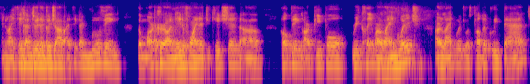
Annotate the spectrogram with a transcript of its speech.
you know, I think I'm doing a good job. I think I'm moving the marker on Native Hawaiian education, uh, helping our people reclaim our language. Our language was publicly banned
